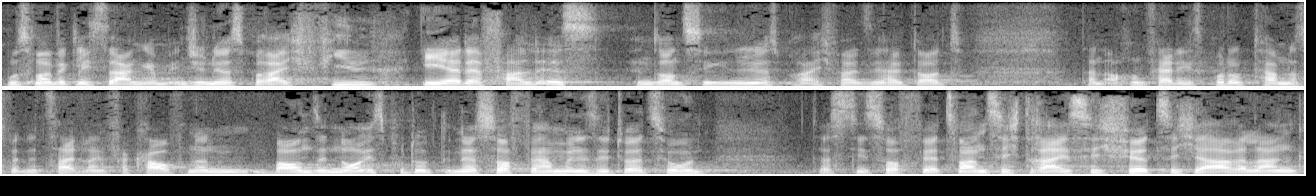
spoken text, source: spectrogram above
muss man wirklich sagen, im Ingenieursbereich viel eher der Fall ist, im sonstigen Ingenieursbereich, weil sie halt dort dann auch ein fertiges Produkt haben, das wird eine Zeit lang verkauft dann bauen sie ein neues Produkt. In der Software haben wir eine Situation, dass die Software 20, 30, 40 Jahre lang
